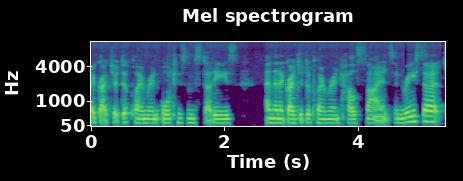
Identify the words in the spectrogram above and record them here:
a graduate diploma in autism studies, and then a graduate diploma in health science and research.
